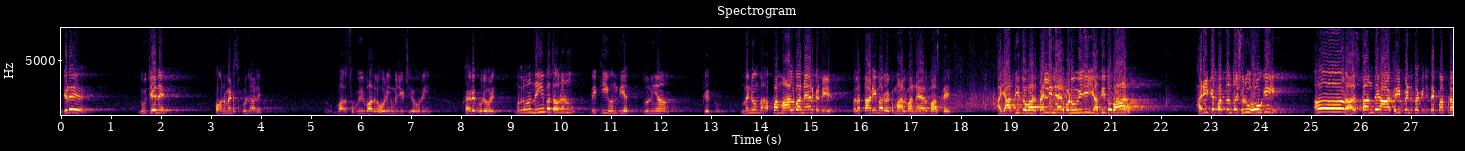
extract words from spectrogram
ਜਿਹੜੇ ਦੂਜੇ ਨੇ ਕਨਵੈਂਟ ਸਕੂਲਾਂ ਵਾਲੇ, ਬਾ- ਸੁਖਬੀਰ ਬਾਦਲ ਹੋ ਰਹੀ ਮਜੀਠੀ ਹੋ ਰਹੀ, ਖੈਰੇ ਖੁਰੇ ਹੋ ਰਹੀ, ਮਤਲਬ ਉਹਨਾਂ ਨੂੰ ਨਹੀਂ ਪਤਾ ਉਹਨਾਂ ਨੂੰ ਵੀ ਕੀ ਹੁੰਦੀ ਹੈ ਦੁਨੀਆ ਕਿ ਮੈਨੂੰ ਆਪਾਂ ਮਾਲਵਾ ਨਹਿਰ ਕੱਢੀ ਹੈ। ਪਹਿਲਾਂ ਤਾੜੀ ਮਾਰੋ ਇੱਕ ਮਾਲਵਾ ਨਹਿਰ ਵਾਸਤੇ ਆਜ਼ਾਦੀ ਤੋਂ ਬਾਅਦ ਪਹਿਲੀ ਨਹਿਰ ਬਣੂਗੀ ਜੀ, ਆਜ਼ਾਦੀ ਤੋਂ ਬਾਅਦ। ਹਰੀ ਕੇ ਪੱਤਨ ਤੋਂ ਸ਼ੁਰੂ ਹੋਊਗੀ। ਰਾਜਸਥਾਨ ਦੇ ਆਖਰੀ ਪਿੰਡ ਤੱਕ, ਜਿੱਥੇ ਆਪਣਾ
